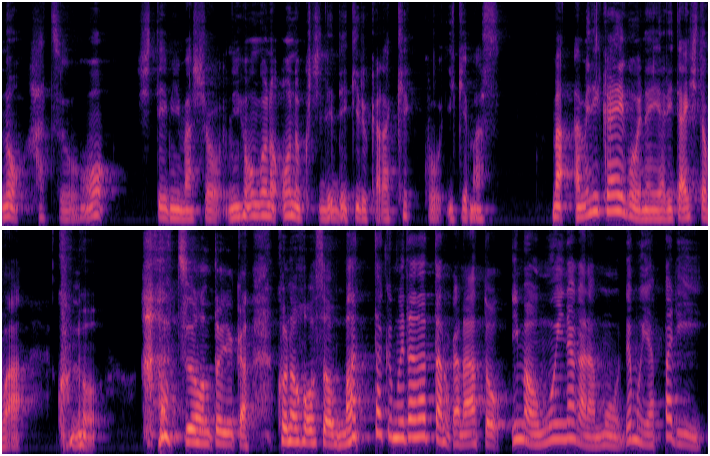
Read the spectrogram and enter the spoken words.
の発音をしてみましょう。日本語の O の口でできるから結構いけます。まあ、アメリカ英語をね、やりたい人は、この発音というか、この放送全く無駄だったのかなと今思いながらも、でもやっぱり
